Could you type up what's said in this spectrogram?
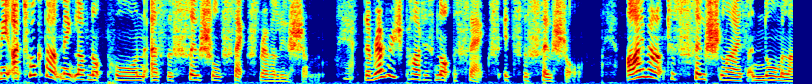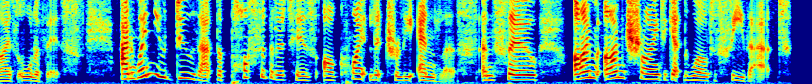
mean, I talk about make love not porn as the social sex revolution. The revolution part is not the sex, it's the social. I'm out to socialize and normalize all of this. And when you do that, the possibilities are quite literally endless. And so I'm, I'm trying to get the world to see that.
